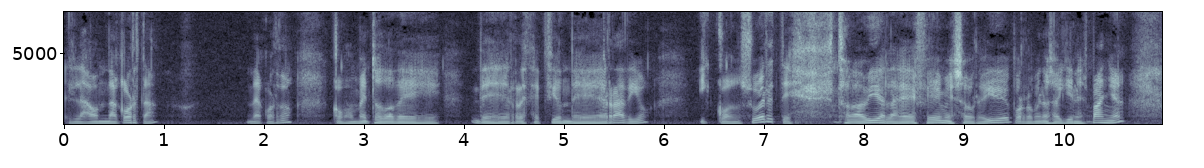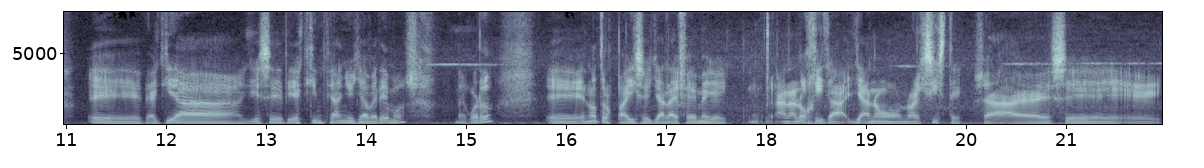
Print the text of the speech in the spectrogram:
la onda corta, ¿de acuerdo? Como método de, de recepción de radio, y con suerte todavía la FM sobrevive, por lo menos aquí en España. Eh, de aquí a ese 10-15 años ya veremos, ¿de acuerdo? Eh, en otros países ya la FM analógica ya no, no existe. O sea, eh,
